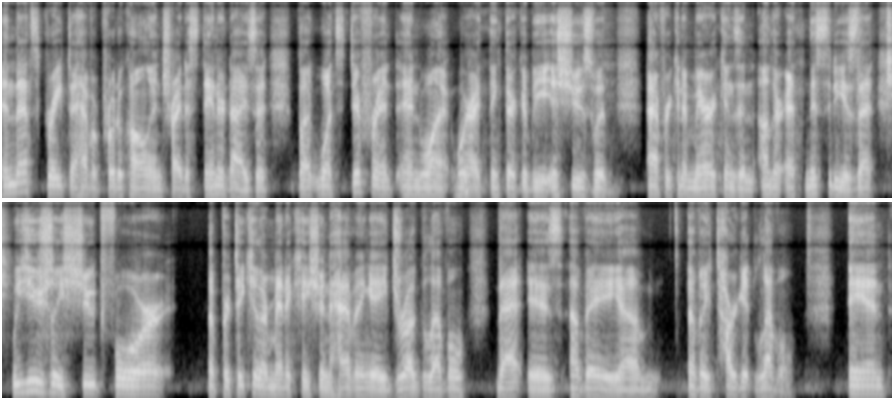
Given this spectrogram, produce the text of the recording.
and that's great to have a protocol and try to standardize it. But what's different, and why, where I think there could be issues with African Americans and other ethnicity, is that we usually shoot for a particular medication having a drug level that is of a um, of a target level, and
